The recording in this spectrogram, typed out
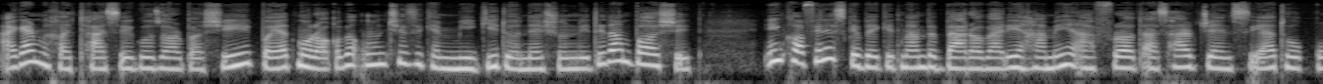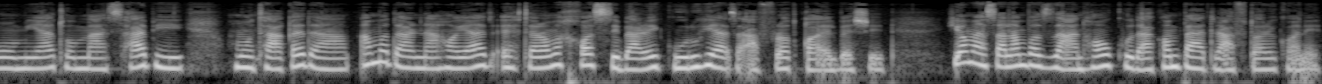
اگر می‌خواید تأثیر گذار باشید، باید مراقب اون چیزی که میگید و نشون می‌دیدم باشید. این کافی نیست که بگید من به برابری همه افراد از هر جنسیت و قومیت و مذهبی معتقدم اما در نهایت احترام خاصی برای گروهی از افراد قائل بشید یا مثلا با زنها و کودکان بد رفتاری کنید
